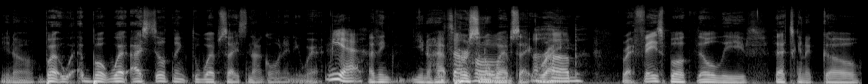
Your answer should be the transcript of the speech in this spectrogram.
You know, but but what I still think the website's not going anywhere. Yeah, I think you know have it's personal home, website, right? Hub. Right, Facebook they'll leave. That's gonna go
